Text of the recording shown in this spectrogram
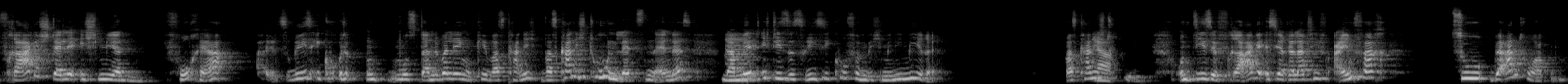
Frage stelle ich mir vorher als Risiko und muss dann überlegen, okay, was kann ich, was kann ich tun letzten Endes, damit mhm. ich dieses Risiko für mich minimiere? Was kann ja. ich tun? Und diese Frage ist ja relativ einfach zu beantworten.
